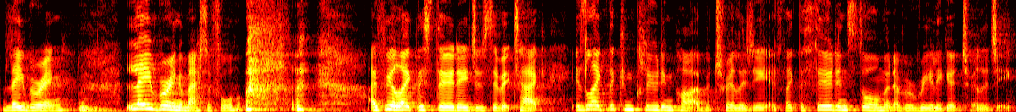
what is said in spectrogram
laboring, laboring a metaphor, I feel like this third age of civic tech is like the concluding part of a trilogy. It's like the third installment of a really good trilogy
